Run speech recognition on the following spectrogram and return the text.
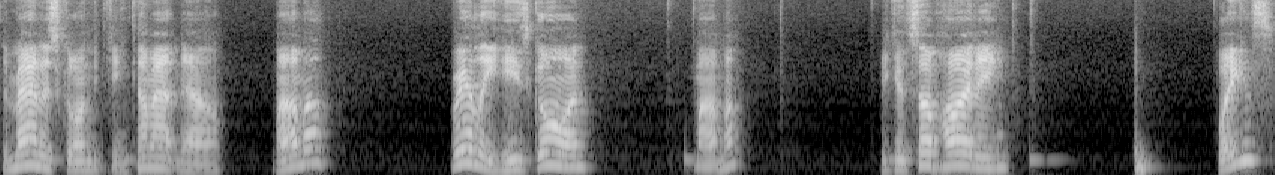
the man is gone. You can come out now. Mama? Really, he's gone. Mama? You can stop hiding. Please?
